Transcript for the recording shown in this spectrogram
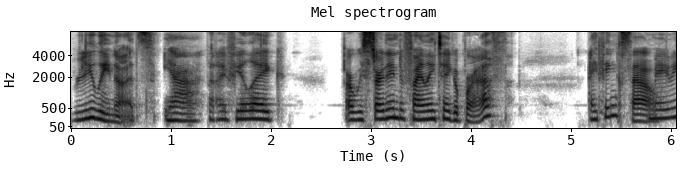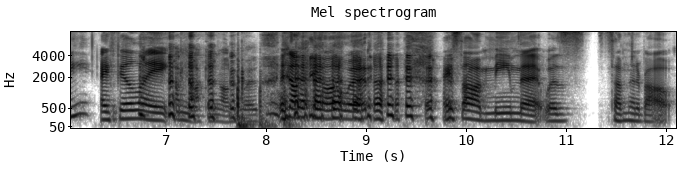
really nuts. yeah, But I feel like, are we starting to finally take a breath? I think so. Maybe? I feel like I'm knocking on wood. Knocking on wood. I saw a meme that was something about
